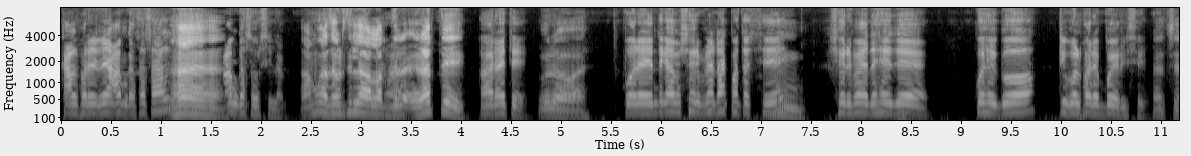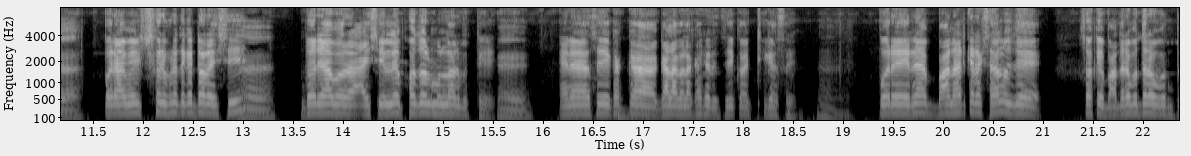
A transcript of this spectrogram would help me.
কালফারের আম গাছ আসাল হ্যাঁ হ্যাঁ আম গাছ উঠছিলাম আম গাছ ধরছিল আলাপ হ্যাঁ। বাবা পরে এন থেকে আমি শরীফরা ডাক পাতাচ্ছি হুম, শরীফ ভাই দেখে যে কহে গো টিউবওয়েল ফারে বয়ে রয়েছে আচ্ছা। পরে আমি শরীফরা থেকে ডরাইছি। হ্যাঁ। ডরে আবার ফজল মোল্লার ভিতরে। হ্যাঁ। এনে আছে কাকা গালা গালা খাইতে দিচ্ছে কয় ঠিক আছে। হ্যাঁ, পরে এনে বান আটকে রাখছাল ওই যে চকে বাদরা বাদরা বন্ত।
